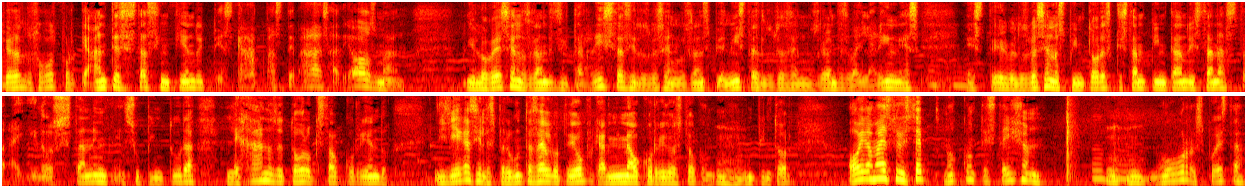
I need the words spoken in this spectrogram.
Cierras los ojos porque antes estás sintiendo y te escapas, te vas, adiós, man. Y lo ves en los grandes guitarristas, y los ves en los grandes pianistas, los ves en los grandes bailarines, este, los ves en los pintores que están pintando y están abstraídos, están en, en su pintura lejanos de todo lo que está ocurriendo. Y llegas y les preguntas algo, te digo porque a mí me ha ocurrido esto con un pintor. Oiga, maestro, ¿y usted? No contestation. No hubo respuesta.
